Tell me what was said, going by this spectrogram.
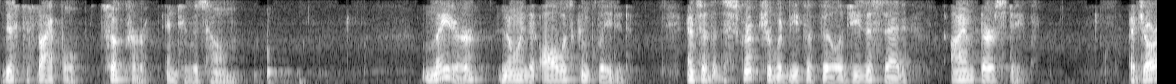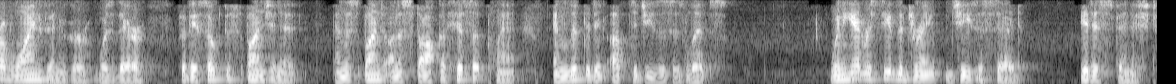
this disciple took her into his home. Later, knowing that all was completed, and so that the scripture would be fulfilled, Jesus said, I am thirsty. A jar of wine vinegar was there, so they soaked a sponge in it, and the sponge on a stalk of hyssop plant, and lifted it up to Jesus' lips. When he had received the drink, Jesus said, It is finished.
